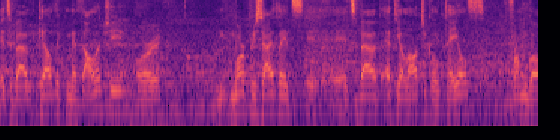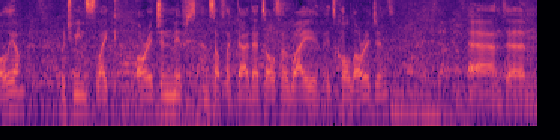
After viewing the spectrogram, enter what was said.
it's about Celtic mythology, or more precisely, it's it's about etiological tales from Gaulia, which means like origin myths and stuff like that. That's also why it's called Origins. And um,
